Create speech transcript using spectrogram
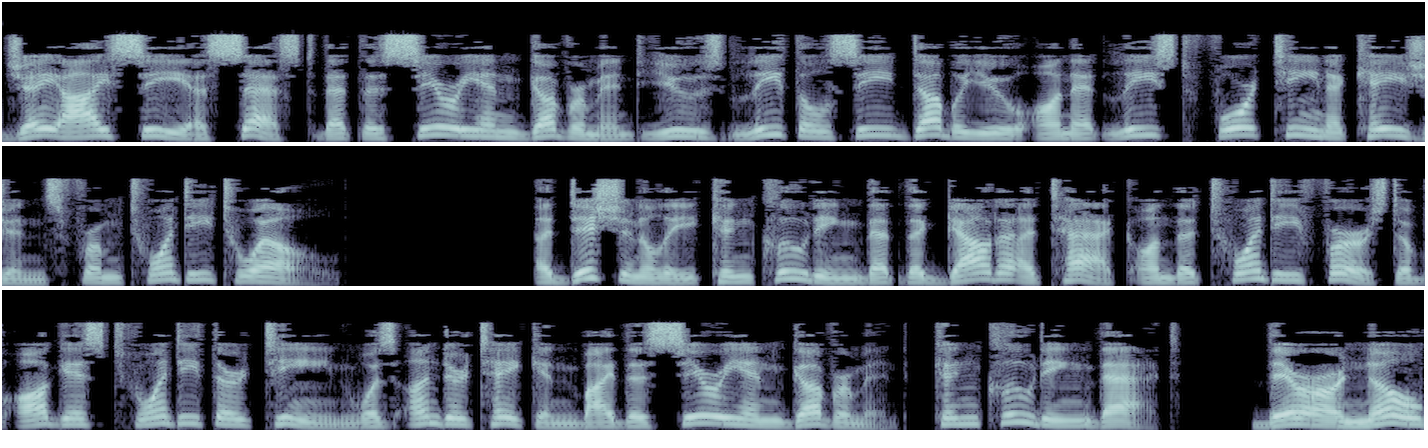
JIC assessed that the Syrian government used lethal CW on at least 14 occasions from 2012 additionally concluding that the Ghouta attack on 21 August 2013 was undertaken by the Syrian government, concluding that there are no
